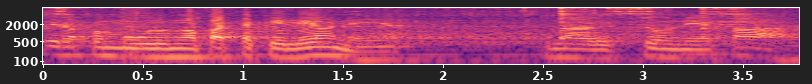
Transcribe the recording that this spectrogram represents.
ਫਿਰ ਆਪਾਂ ਮੂਲੀਆਂ ਪੱਟ ਕੇ ਲਿਆਉਨੇ ਆ ਨਾਲੇ ਚੋਨੇ ਆ ਘਰ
